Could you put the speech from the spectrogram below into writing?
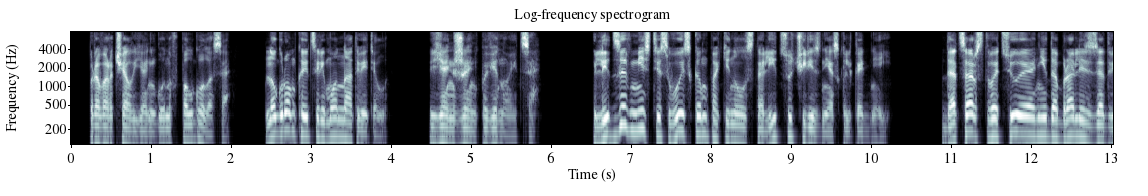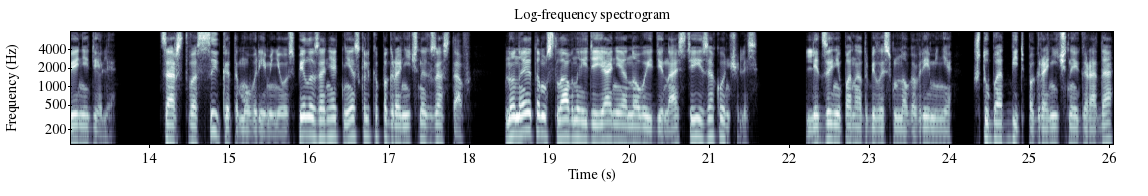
— проворчал Яньгун в полголоса, но громко и церемонно ответил. Янь-Жень повинуется. Лидзе вместе с войском покинул столицу через несколько дней. До царства Цюэ они добрались за две недели. Царство Сы к этому времени успело занять несколько пограничных застав, но на этом славные деяния новой династии и закончились. Лидзе не понадобилось много времени, чтобы отбить пограничные города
